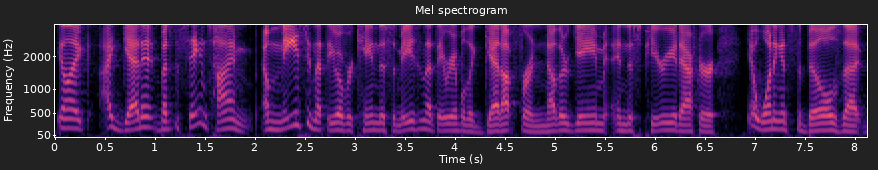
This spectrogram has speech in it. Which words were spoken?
you know, like I get it, but at the same time, amazing that they overcame this. Amazing that they were able to get up for another game in this period after you know one against the Bills that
